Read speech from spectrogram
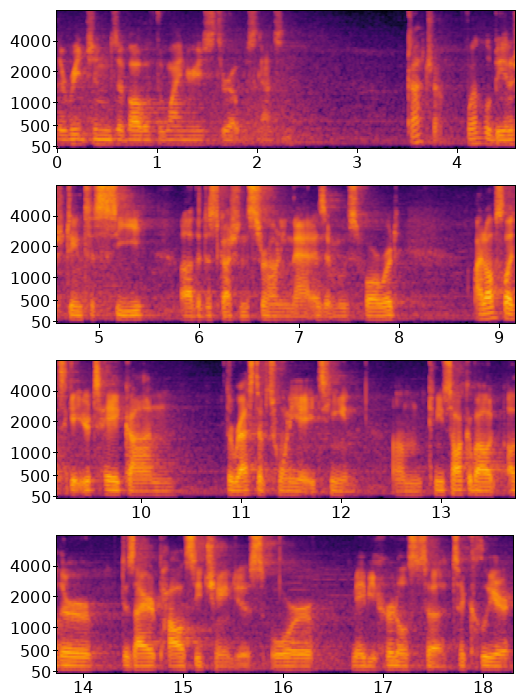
the regions of all of the wineries throughout Wisconsin. Gotcha. Well, it'll be interesting to see the discussions surrounding that as it moves forward. I'd also like to get your take on the rest of 2018. Um, can you talk about other desired policy changes or maybe hurdles to, to clear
